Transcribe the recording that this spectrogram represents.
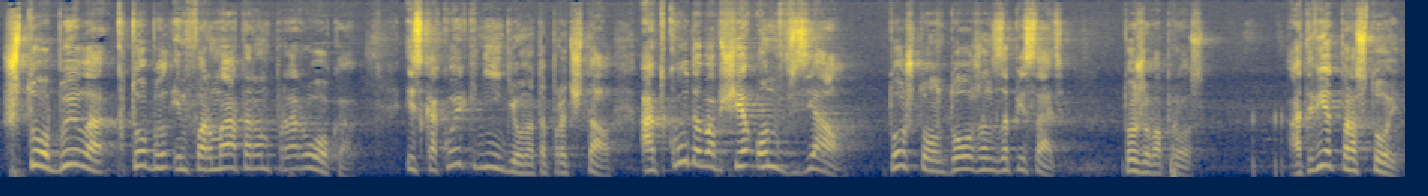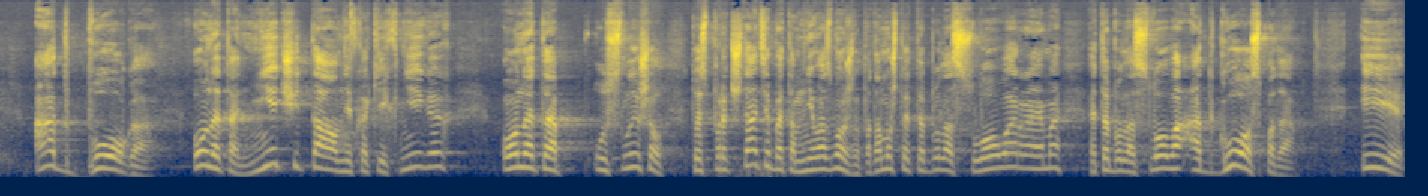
Что было, кто был информатором пророка? Из какой книги он это прочитал? Откуда вообще он взял то, что он должен записать? Тоже вопрос. Ответ простой. От Бога. Он это не читал ни в каких книгах, он это услышал. То есть прочитать об этом невозможно, потому что это было слово Рема, это было слово от Господа. И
